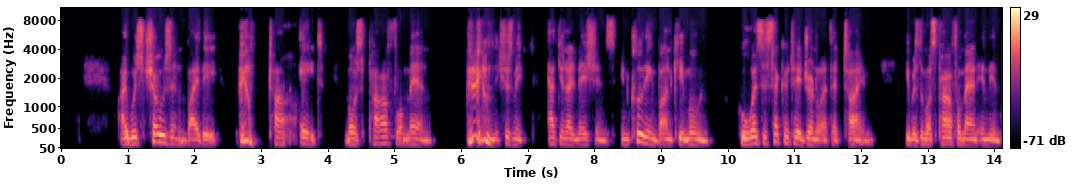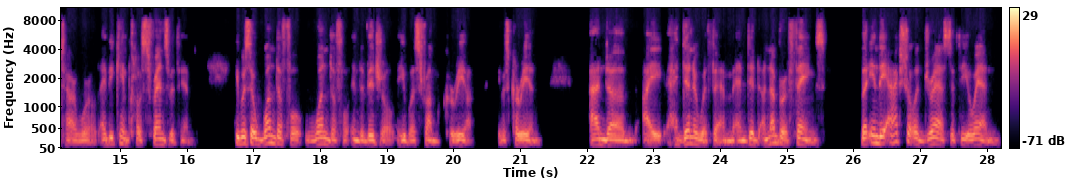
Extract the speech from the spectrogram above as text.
I was chosen by the top eight most powerful men, excuse me, at the United Nations, including Ban Ki-moon, who was the Secretary General at that time. He was the most powerful man in the entire world. I became close friends with him. He was a wonderful, wonderful individual. He was from Korea. He was Korean. And uh, I had dinner with them and did a number of things. But in the actual address at the UN,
